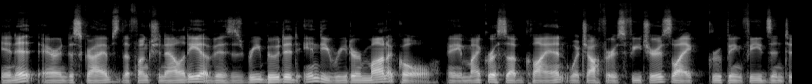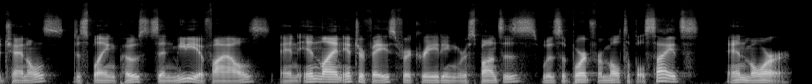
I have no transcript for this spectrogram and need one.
in it, Aaron describes the functionality of his rebooted Indie Reader Monocle, a microsub client which offers features like grouping feeds into channels, displaying posts and media files, an inline interface for creating responses with support for multiple sites, and more.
